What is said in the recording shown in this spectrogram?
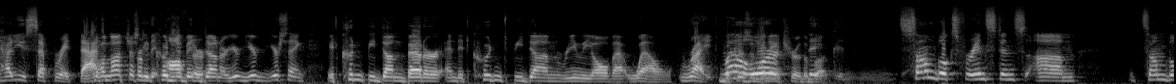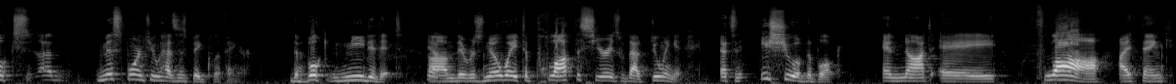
how do you separate that Well, not just from it the couldn't have been done, or you're, you're, you're saying it couldn't be done better, and it couldn't be done really all that well. Right. Because well, of the or nature of the book. Some books, for instance, um, some books, uh, Mistborn 2 has this big cliffhanger. The book needed it. Yeah. Um, there was no way to plot the series without doing it. That's an issue of the book and not a flaw, I think,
